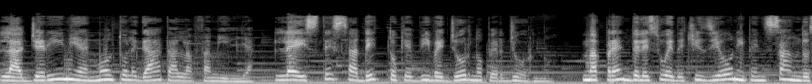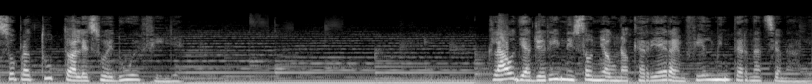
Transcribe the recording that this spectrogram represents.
La Gerini è molto legata alla famiglia, lei stessa ha detto che vive giorno per giorno, ma prende le sue decisioni pensando soprattutto alle sue due figlie. Claudia Gerini sogna una carriera in film internazionali.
